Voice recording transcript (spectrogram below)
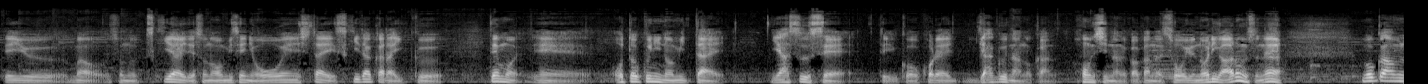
っていう、まあ、その付き合いでそのお店に応援したい好きだから行く。でも、えーお得に飲みたい安せっていうこうこれギャグなのか本心なのかわかんないそういうノリがあるんですね。僕はあん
